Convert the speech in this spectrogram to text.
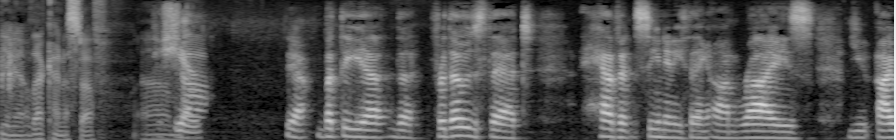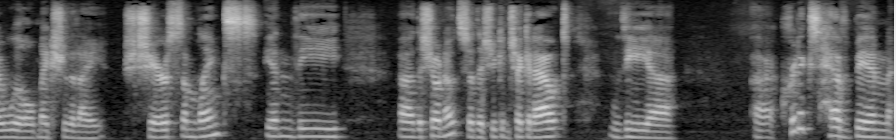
you know that kind of stuff. Um, Yeah. Yeah, but the uh, the for those that haven't seen anything on Ryse, you I will make sure that I share some links in the uh, the show notes so that you can check it out. The uh, uh, critics have been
